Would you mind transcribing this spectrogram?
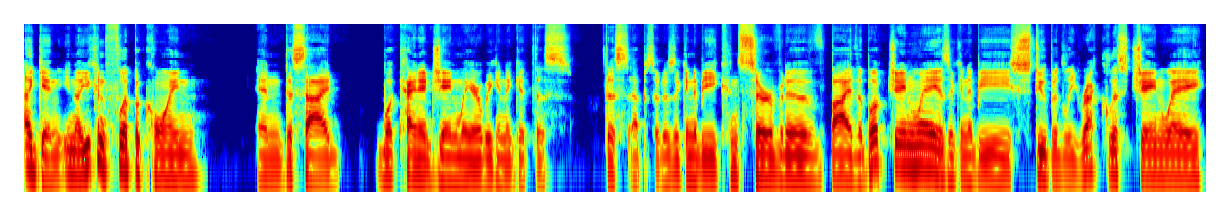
again, you know, you can flip a coin and decide what kind of Janeway are we going to get this this episode? Is it going to be conservative by the book Janeway? Is it going to be stupidly reckless Janeway?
